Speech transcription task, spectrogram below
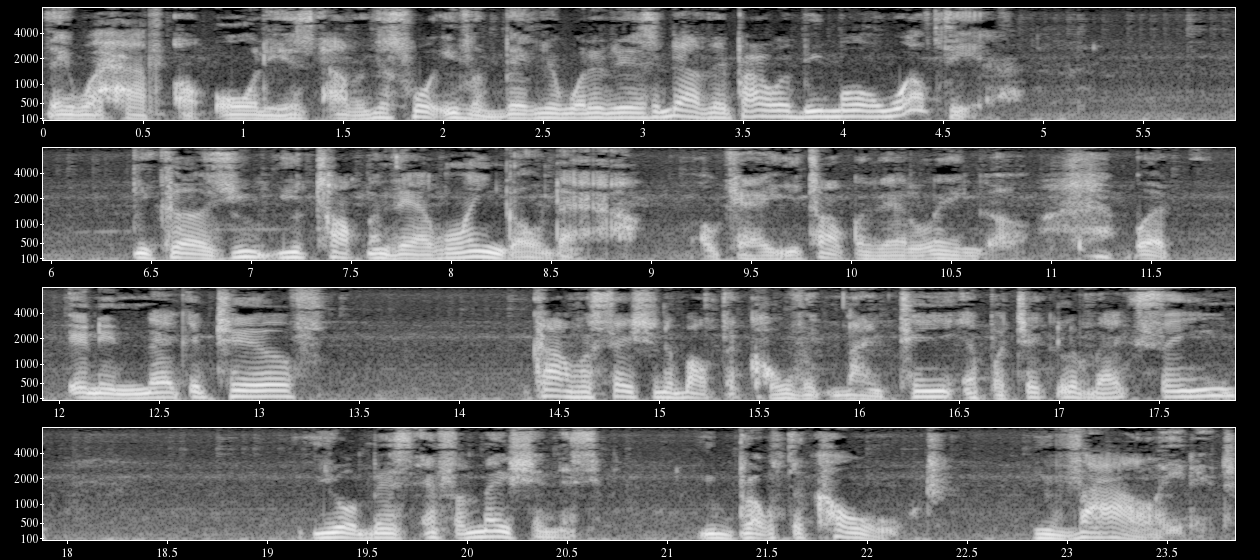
They will have an audience out of this world even bigger than what it is now. They probably be more wealthier because you you talking their lingo now. Okay, you're talking their lingo, but any negative conversation about the COVID nineteen in particular vaccine, you're misinformation. You broke the code. You violated.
